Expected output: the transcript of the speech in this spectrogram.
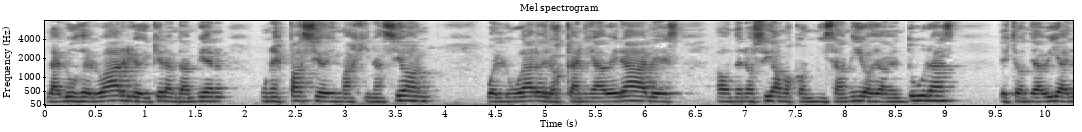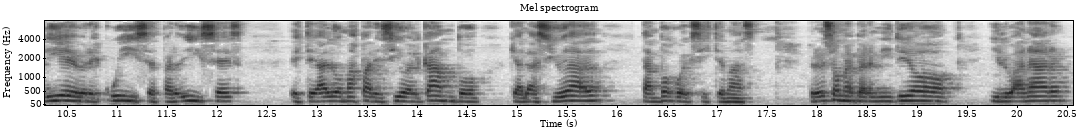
la luz del barrio y que eran también un espacio de imaginación, o el lugar de los cañaverales, a donde nos íbamos con mis amigos de aventuras, este, donde había liebres, cuises, perdices, este, algo más parecido al campo que a la ciudad, tampoco existe más. Pero eso me permitió hilvanar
